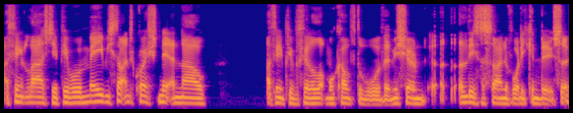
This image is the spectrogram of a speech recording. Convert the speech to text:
I think last year people were maybe starting to question it, and now I think people feel a lot more comfortable with him. He's shown uh, at least a sign of what he can do. So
